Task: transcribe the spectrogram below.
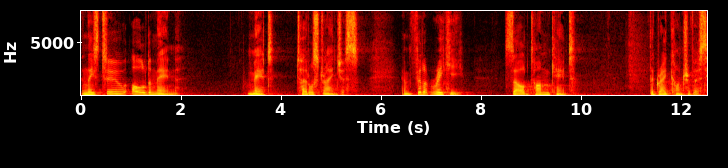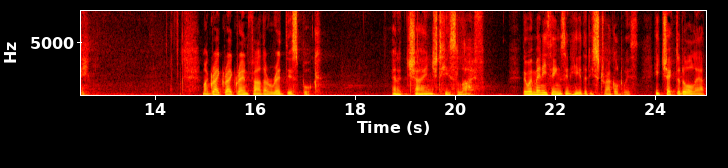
And these two older men met total strangers. And Philip Reekie sold Tom Kent The Great Controversy. My great great grandfather read this book and it changed his life. There were many things in here that he struggled with. He checked it all out.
